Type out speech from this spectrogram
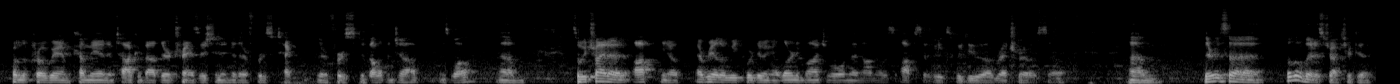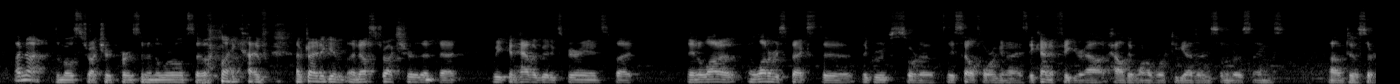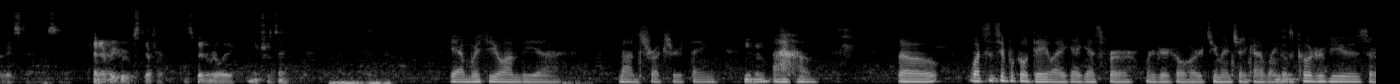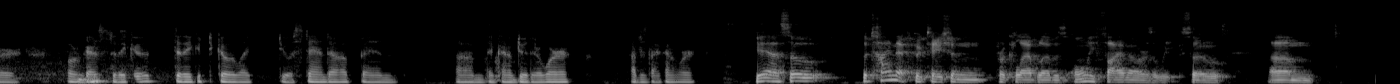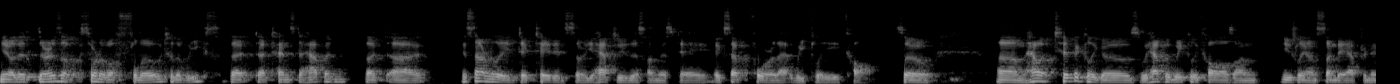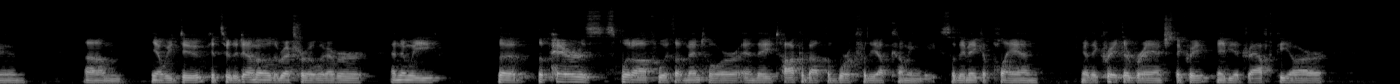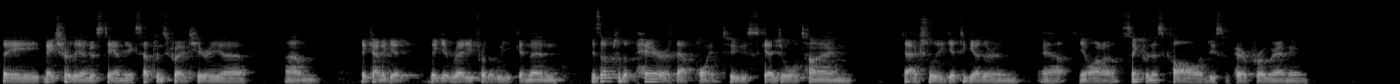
from the program come in and talk about their transition into their first tech their first development job as well. Um, so we try to off you know every other week we're doing a learning module, and then on those opposite weeks we do a retro. So um, there is a, a little bit of structure to it. I'm not the most structured person in the world, so like I've I've tried to give enough structure that that we can have a good experience. But in a lot of in a lot of respects, the the groups sort of they self organize. They kind of figure out how they want to work together and some of those things um, to a certain extent. So, and every group's different. It's been really interesting. Yeah, I'm with you on the uh, non-structured thing. Mm-hmm. Um, so, what's a typical day like? I guess for one of your cohorts, you mentioned kind of like mm-hmm. those code reviews, or or mm-hmm. guys, do they go do they get to go like do a stand up and um, then kind of do their work? How does that kind of work? Yeah, so the time expectation for Collab Lab is only five hours a week. So, um, you know, there is a sort of a flow to the weeks that, that tends to happen, but uh, it's not really dictated. So you have to do this on this day, except for that weekly call. So, um, how it typically goes, we have the weekly calls on usually on Sunday afternoon. Um, you know, we do get through the demo, the retro, whatever, and then we the the pairs split off with a mentor and they talk about the work for the upcoming week. So they make a plan. You know, they create their branch. They create maybe a draft PR. They make sure they understand the acceptance criteria. Um, they kind of get they get ready for the week, and then it's up to the pair at that point to schedule time to actually get together and uh, you know on a synchronous call and do some pair programming.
